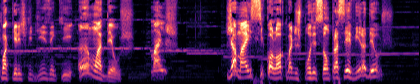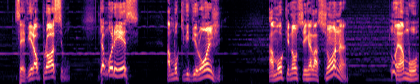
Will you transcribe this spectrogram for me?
com aqueles que dizem que amam a Deus, mas jamais se colocam à disposição para servir a Deus, servir ao próximo. Que amor é esse? Amor que vive longe? Amor que não se relaciona? Não é amor.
